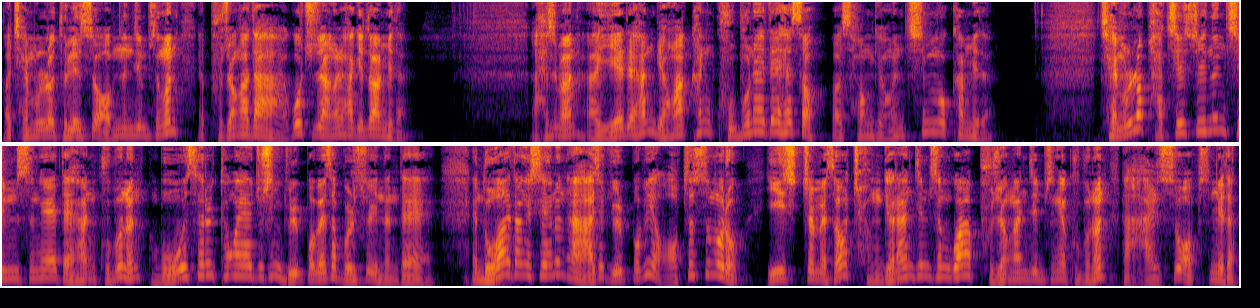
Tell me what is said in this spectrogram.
어, 제물로 드릴 수 없는 짐승은 부정하다고 주장을 하기도 합니다. 하지만 이에 대한 명확한 구분에 대해서 어, 성경은 침묵합니다. 제물로 바칠 수 있는 짐승에 대한 구분은 모세를 통하여 주신 율법에서 볼 수 있는데 노아 당시에는 아직 율법이 없었으므로 이 시점에서 정결한 짐승과 부정한 짐승의 구분은 알 수 없습니다.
